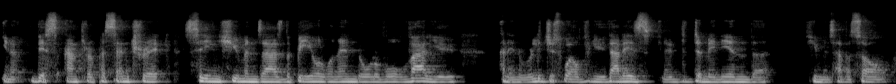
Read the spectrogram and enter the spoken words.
you know this anthropocentric seeing humans as the be all and end all of all value and in a religious worldview that is you know the dominion the humans have a soul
